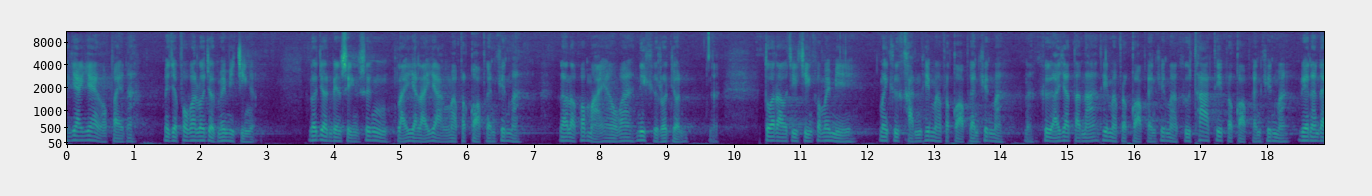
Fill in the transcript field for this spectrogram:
กแยกแยกออกไปนะ ไม่จะพบว่ารถยนต์ไม่มีจริงอะรถยนต์เป็นสิ่งซึ่งหลายอย่างหลายอย่างมาประกอบกันขึ้นมา แล้วเราก็หมายเอาว่านี่คือรถยนต์นะตัวเราจริงๆก็ไม่มีมันคือขันที่มาประกอบกันขึ้นมานะคืออายตนะที่มาประกอบกันขึ้นมา คือธาตุที่ประกอบกันขึ้นมา เรียนอันใด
